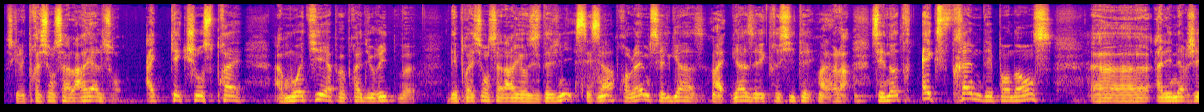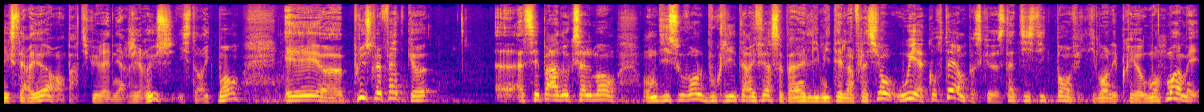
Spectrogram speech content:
parce que les pressions salariales sont à quelque chose près, à moitié à peu près du rythme des pressions salariales aux États-Unis. C'est ça. Le problème, c'est le gaz, Ouais. gaz, électricité. Voilà. Voilà. C'est notre extrême dépendance euh, à l'énergie extérieure, en particulier à l'énergie russe, historiquement, et euh, plus le fait que assez paradoxalement, on me dit souvent le bouclier tarifaire, ça permet de limiter l'inflation. Oui, à court terme, parce que statistiquement, effectivement, les prix augmentent moins, mais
